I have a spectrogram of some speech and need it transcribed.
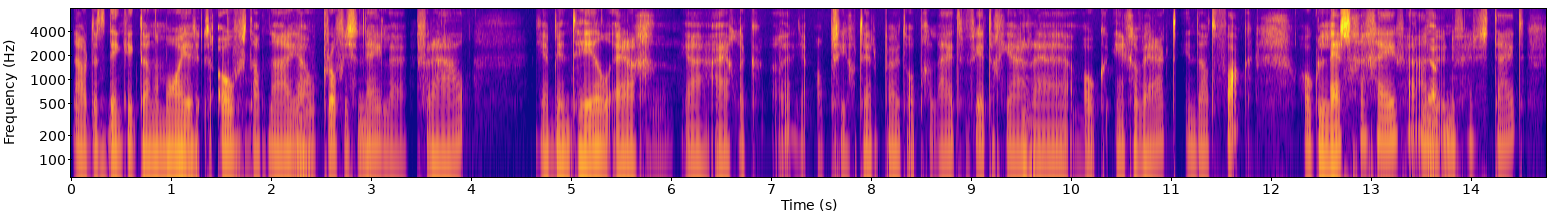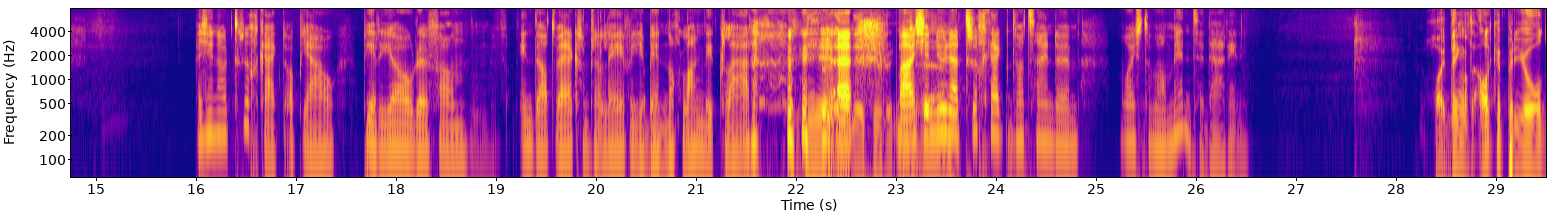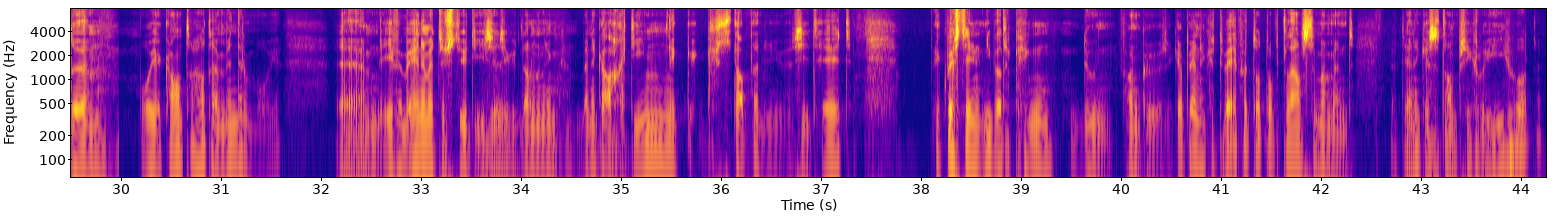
Nou, dat is denk ik dan een mooie overstap naar jouw professionele verhaal. Jij bent heel erg, ja, eigenlijk uh, ja, op psychotherapeut opgeleid. 40 jaar uh, ook ingewerkt in dat vak. Ook les gegeven aan de universiteit. Als je nou terugkijkt op jouw periode van in dat werkzaam leven, je bent nog lang niet klaar. Nee, uh, natuurlijk maar als je nu naar terugkijkt, wat zijn de mooiste momenten daarin? Goh, ik denk dat elke periode mooie kanten had en minder mooie. Uh, even beginnen met de studies. Dus ik, dan ben ik 18, ik, ik stap naar de universiteit. Ik wist eigenlijk niet wat ik ging doen van keuze. Ik heb eigenlijk getwijfeld tot op het laatste moment. Uiteindelijk is het dan psychologie geworden.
